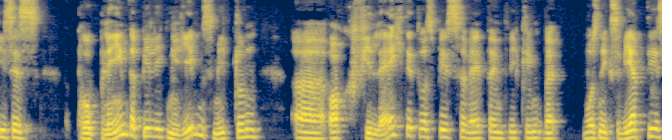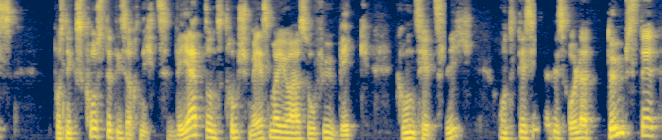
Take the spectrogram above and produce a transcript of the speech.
dieses Problem der billigen Lebensmittel äh, auch vielleicht etwas besser weiterentwickeln, weil wo es nichts wert ist, was nichts kostet, ist auch nichts wert und darum schmeißen wir ja auch so viel weg, grundsätzlich. Und das ist ja das Allerdümmste,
